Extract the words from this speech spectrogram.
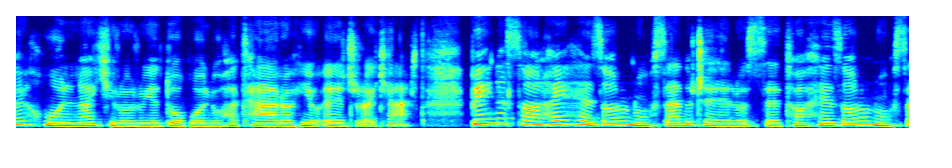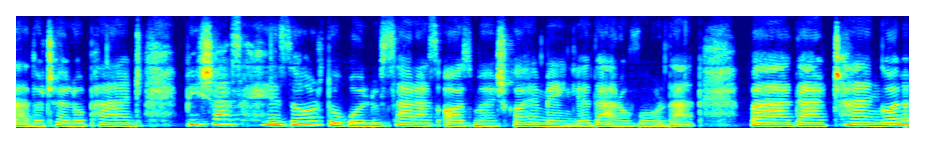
های هولناکی رو روی دو قلوها طراحی و اجرا کرد. بین سالهای 1943 تا 1945 بیش از هزار دوقلو سر از آزمایشگاه منگله درآوردن و در چنگال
